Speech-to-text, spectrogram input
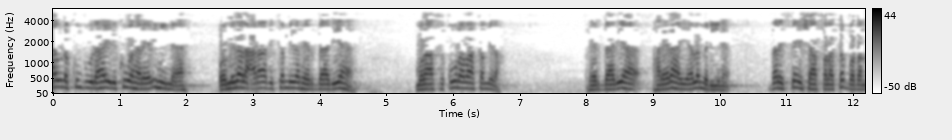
xawlakum buu ilaahay yidhi kuwa hareerihiina ah oo min alacraabi ka mida reer baadiyaha munaafiquuna baa ka mid a reer baadiyaha hareeraha yaalla madiina dar iska ishaafalato badan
